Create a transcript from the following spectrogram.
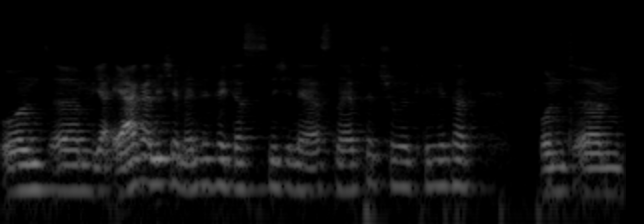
Und ähm, ja, ärgerlich im Endeffekt, dass es nicht in der ersten Halbzeit schon geklingelt hat. Und ähm,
